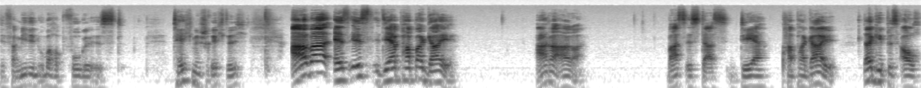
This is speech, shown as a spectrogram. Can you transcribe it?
der Familienoberhauptvogel ist technisch richtig. Aber es ist der Papagei. Ara Ara. Was ist das? Der Papagei. Da gibt es auch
